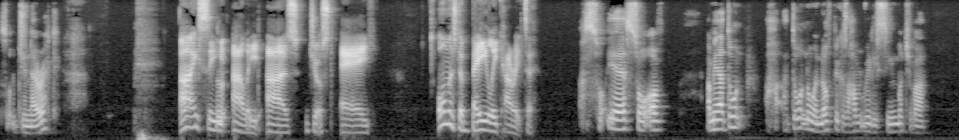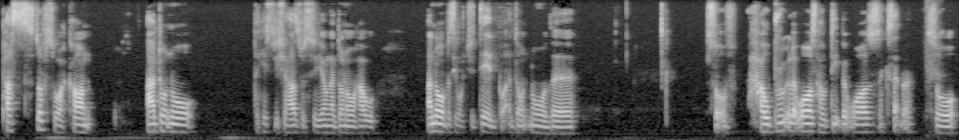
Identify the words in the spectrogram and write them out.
sort of generic. I see Allie as just a, almost a Bayley character. So yeah, sort of. I mean, I don't. I don't know enough because I haven't really seen much of her past stuff, so I can't. I don't know the history she has with Su Yung. I don't know how. I know obviously what she did, but I don't know the sort of how brutal it was, how deep it was, etc. So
